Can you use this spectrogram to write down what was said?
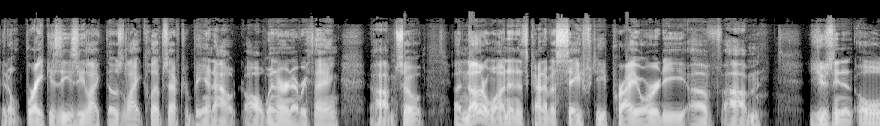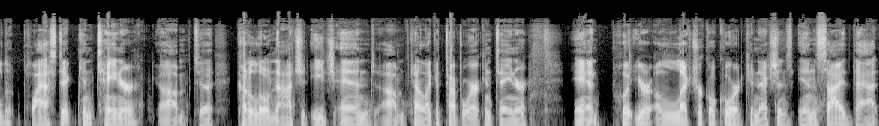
they don't break as easy like those light clips after being out all winter and everything. Um, so another one, and it's kind of a safety priority of um, using an old plastic container um, to cut a little notch at each end, um, kind of like a Tupperware container, and put your electrical cord connections inside that.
